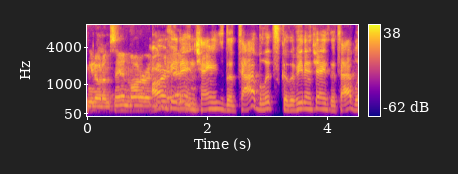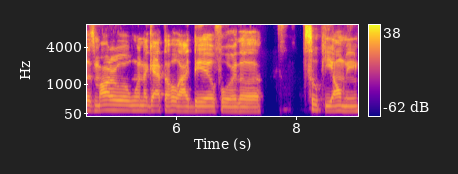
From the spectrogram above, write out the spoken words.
You know what I'm saying? Be Or if he didn't change the tablets, because if he didn't change the tablets, Madara wouldn't have got the whole idea for the Tsukiyomi.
